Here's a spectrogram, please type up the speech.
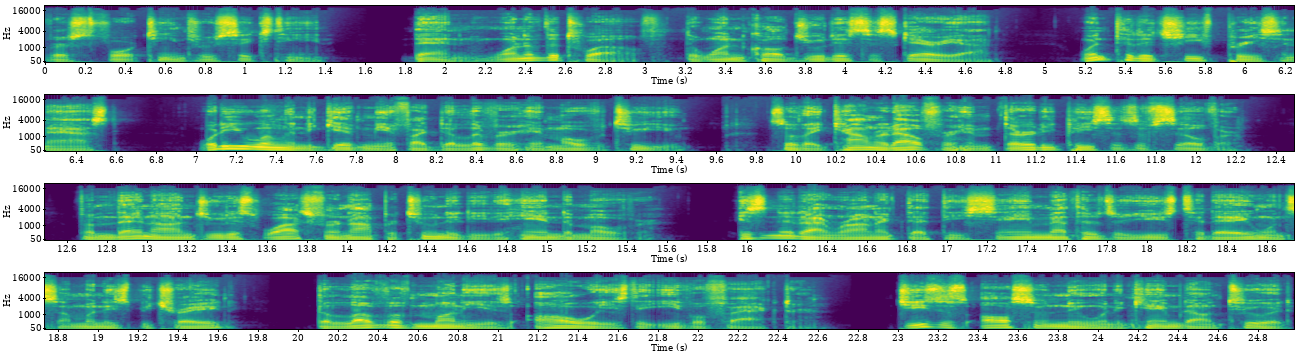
verse 14 through 16. Then one of the twelve, the one called Judas Iscariot, went to the chief priests and asked, What are you willing to give me if I deliver him over to you? So they counted out for him thirty pieces of silver. From then on, Judas watched for an opportunity to hand him over. Isn't it ironic that these same methods are used today when someone is betrayed? The love of money is always the evil factor. Jesus also knew when it came down to it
